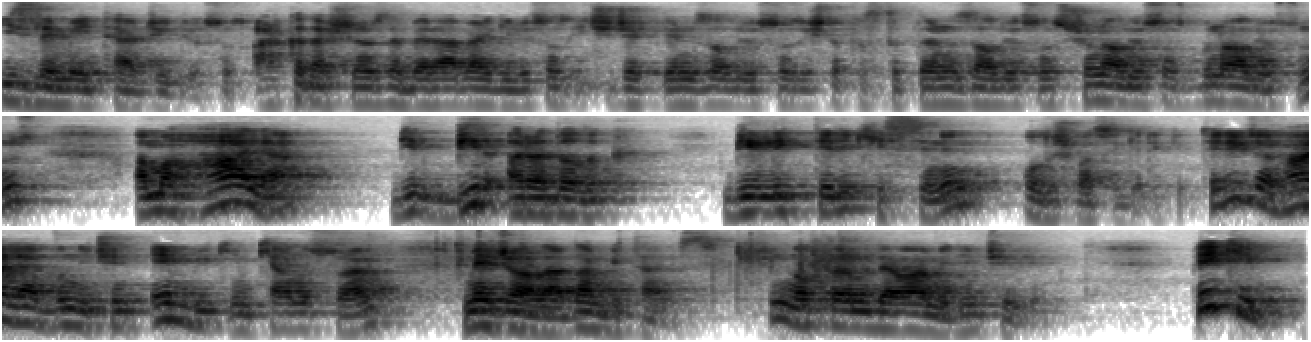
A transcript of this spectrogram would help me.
izlemeyi tercih ediyorsunuz. Arkadaşlarınızla beraber geliyorsunuz, içeceklerinizi alıyorsunuz, işte fıstıklarınızı alıyorsunuz, şunu alıyorsunuz, bunu alıyorsunuz. Ama hala bir bir aradalık, birliktelik hissinin oluşması gerekiyor. Televizyon hala bunun için en büyük imkanı sunan mecralardan bir tanesi. Şimdi notlarımı devam edeyim çevireyim. Peki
